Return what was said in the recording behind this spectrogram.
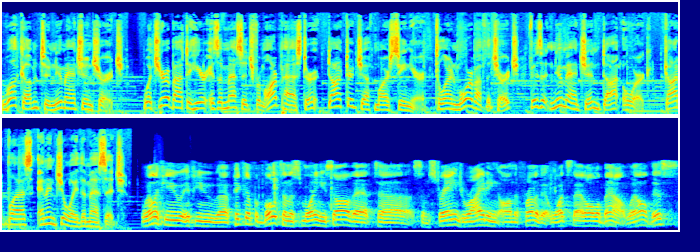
Welcome to New Mansion Church. What you're about to hear is a message from our pastor, Dr. Jeff Marr Sr. To learn more about the church, visit newmansion.org. God bless and enjoy the message. Well, if you if you uh, picked up a bulletin this morning, you saw that uh, some strange writing on the front of it. What's that all about? Well, this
